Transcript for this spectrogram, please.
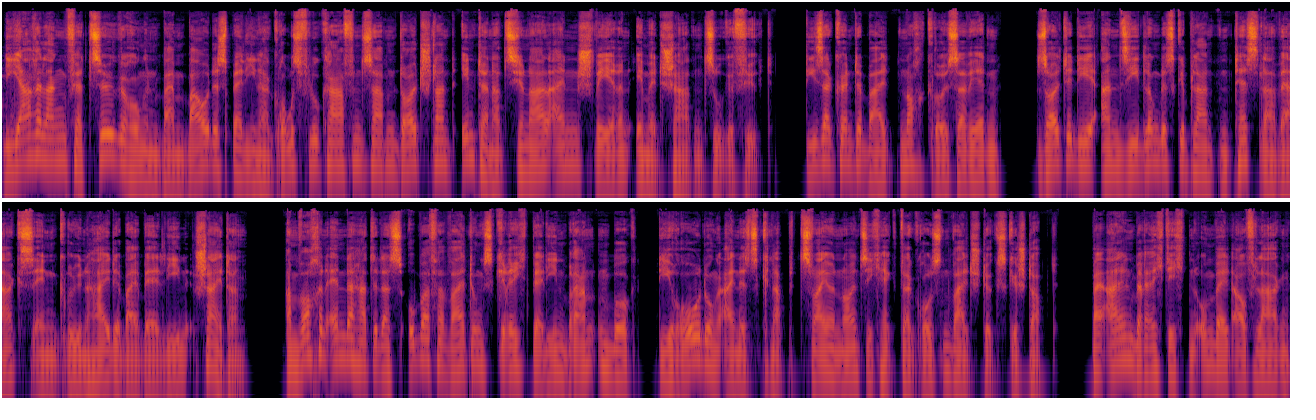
Die jahrelangen Verzögerungen beim Bau des Berliner Großflughafens haben Deutschland international einen schweren Imageschaden zugefügt. Dieser könnte bald noch größer werden, sollte die Ansiedlung des geplanten Tesla-Werks in Grünheide bei Berlin scheitern. Am Wochenende hatte das Oberverwaltungsgericht Berlin-Brandenburg die Rodung eines knapp 92 Hektar großen Waldstücks gestoppt. Bei allen berechtigten Umweltauflagen,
